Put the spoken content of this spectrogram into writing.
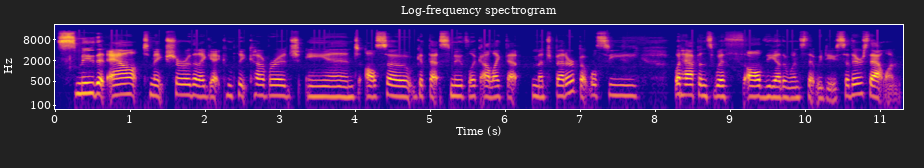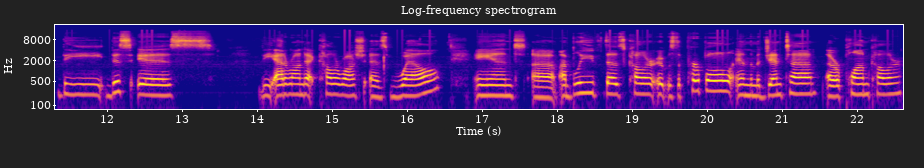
smooth it out to make sure that I get complete coverage and also get that smooth look. I like that much better, but we'll see what happens with all the other ones that we do. So there's that one. The This is the Adirondack Color Wash as well. And uh, I believe those color, it was the purple and the magenta or plum color.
